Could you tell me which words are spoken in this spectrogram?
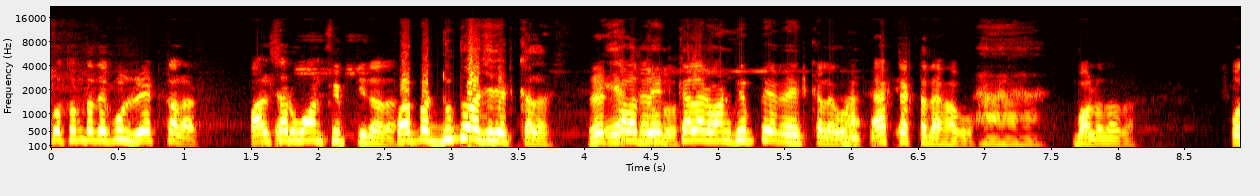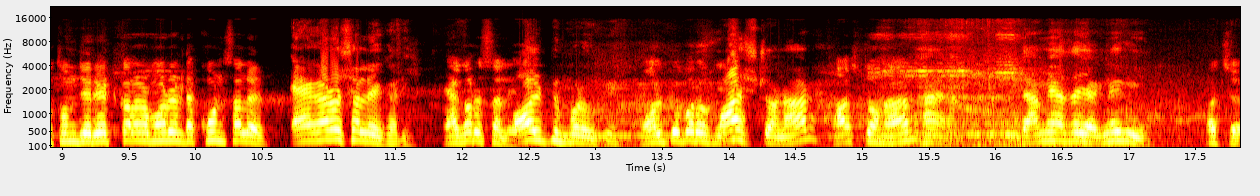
প্রথমটা দেখুন red colour Pulsar one fifty দাদা। পরপর দুটো আছে red colour red colour red colour one fifty আর রেড কালার ওয়ান একটা একটা দেখাবো। হ্যাঁ হ্যাঁ হ্যাঁ। বলো দাদা। প্রথম যে রেড কালার মডেলটা কোন সালের? এগারো সালের গাড়ি। এগারো সালে all paper okay all paper okay first owner first owner হ্যাঁ। দামে আসা যাক নাকি? আচ্ছা।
